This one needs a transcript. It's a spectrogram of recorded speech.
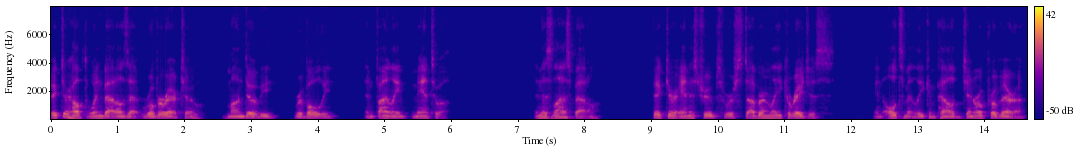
Victor helped win battles at Rovereto, Mondovì, Rivoli, and finally Mantua. In this last battle, Victor and his troops were stubbornly courageous and ultimately compelled General Provera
